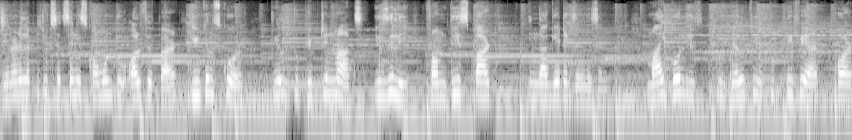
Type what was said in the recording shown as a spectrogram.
general aptitude section is common to all paper. You can score 12 to 15 marks easily from this part in the gate examination. My goal is to help you to prepare for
